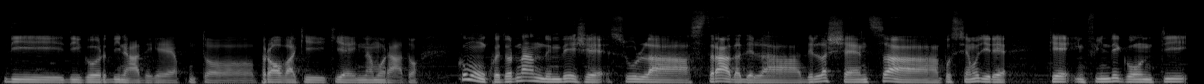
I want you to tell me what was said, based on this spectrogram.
di, di coordinate che appunto prova chi, chi è innamorato. Comunque, tornando invece sulla strada della, della scienza, possiamo dire che in fin dei conti,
